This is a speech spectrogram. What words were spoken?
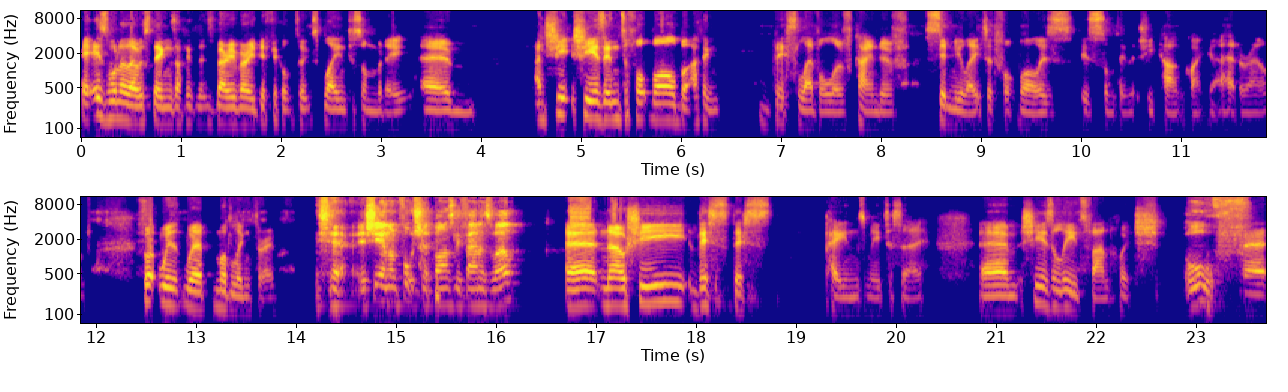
it is one of those things I think that's very very difficult to explain to somebody. Um, and she she is into football, but I think this level of kind of simulated football is is something that she can't quite get her head around. But we're we're muddling through. Yeah, is she an unfortunate Barnsley fan as well? Uh, no, she this this pains me to say. Um, she is a Leeds fan, which, Oof, uh,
